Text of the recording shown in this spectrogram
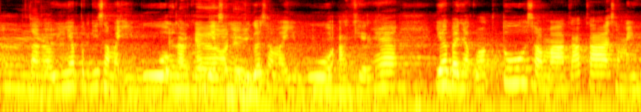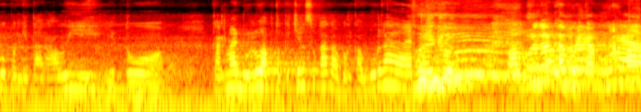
Hmm, tarawihnya pergi sama ibu Enak karena ya, biasanya juga ibu. sama ibu akhirnya ya banyak waktu sama kakak sama ibu pergi tarawih gitu karena dulu waktu kecil suka kabur-kaburan Kabur Suka kabur-kaburan.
